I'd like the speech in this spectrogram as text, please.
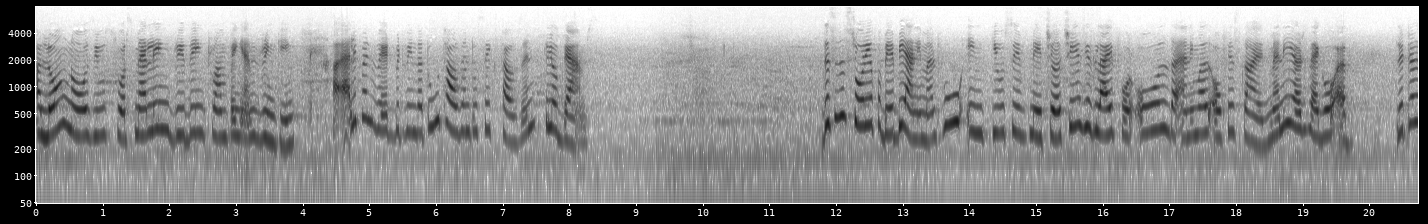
a long nose used for smelling, breathing, clumping, and drinking. An elephant weight between the 2000 to 6000 kilograms. This is a story of a baby animal who, in inquisitive nature, changed his life for all the animal of his kind. Many years ago, a little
